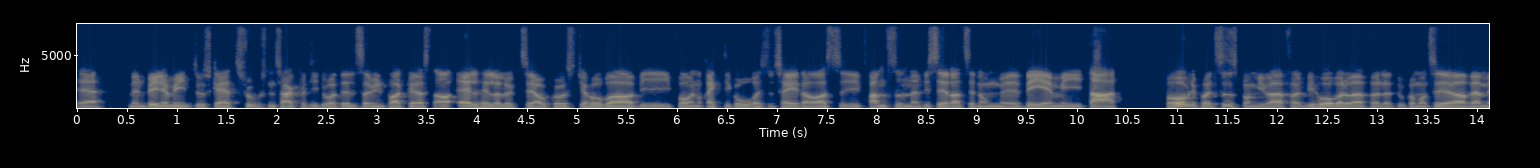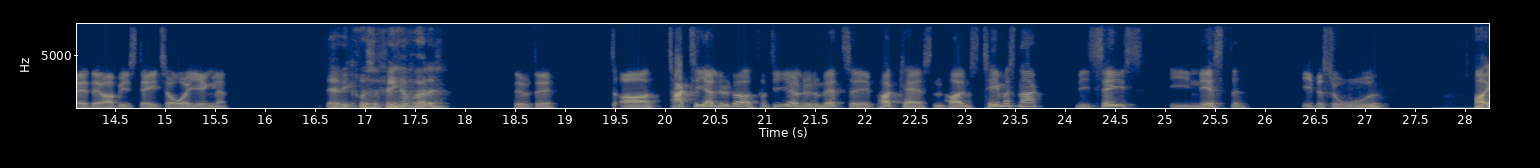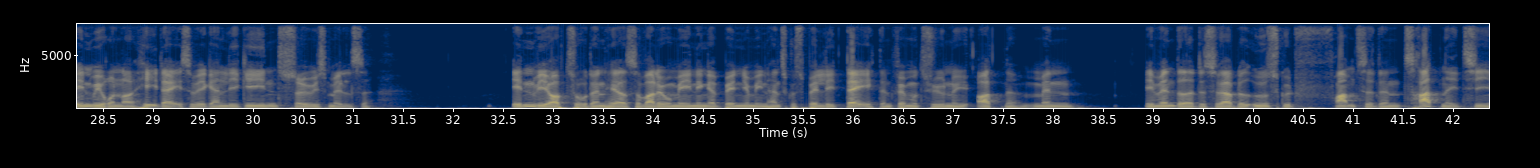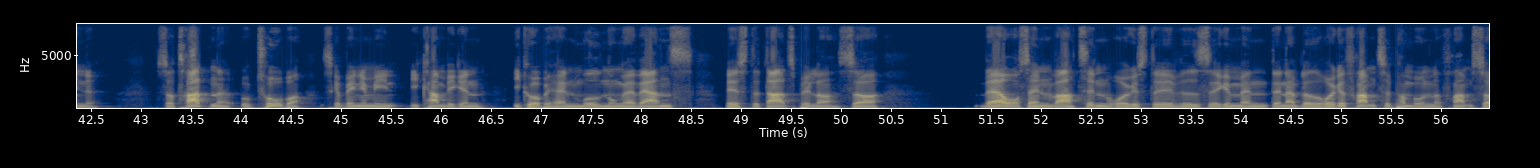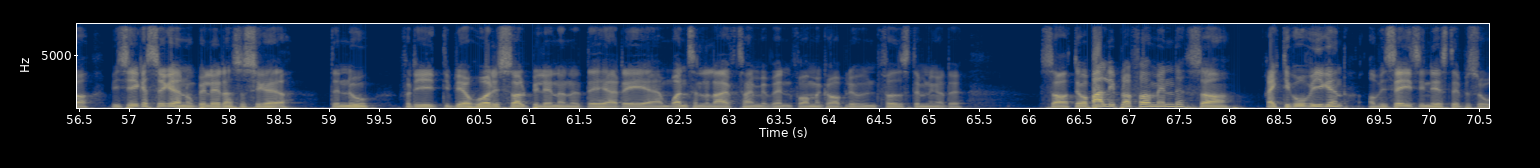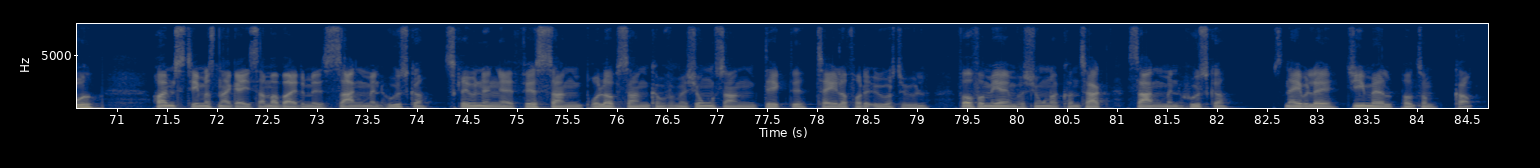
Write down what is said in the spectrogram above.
Ja, men Benjamin, du skal have tusind tak, fordi du har deltaget i min podcast, og al held og lykke til august. Jeg håber, vi får en rigtig gode resultater også i fremtiden, at vi sætter til nogle øh, VM i dart. Forhåbentlig på et tidspunkt i hvert fald. Vi håber i hvert fald, at du kommer til at være med deroppe i stage over i England. Ja, vi krydser fingre for det. Det er jo det. Og tak til jer lyttere, fordi I har lyttet med til podcasten Holms Temasnak. Vi ses i næste episode. Og inden vi runder helt af, så vil jeg gerne lige give en servicemeldelse. Inden vi optog den her, så var det jo meningen, at Benjamin han skulle spille i dag, den 25. i 8. Men eventet er desværre blevet udskudt frem til den 13. i 10. Så 13. oktober skal Benjamin i kamp igen i KB mod nogle af verdens bedste dartspillere. Så hvad årsagen var til den rykkes, det vides ikke, men den er blevet rykket frem til et par måneder frem, så hvis I ikke er sikre af nogle billetter, så sikrer jeg det nu, fordi de bliver hurtigt solgt billetterne. Det her, det er en once in a lifetime event, for at man kan opleve en fed stemning af det. Så det var bare lige blot for at minde det, så rigtig god weekend, og vi ses i næste episode. Holms Temasnak er i samarbejde med Sangen Man Husker, skrivningen af festsangen, bryllupssangen, konfirmationssangen, digte, taler fra det øverste hylde. For at få mere information og kontakt, sangen man husker, snabelag, gmail.com.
